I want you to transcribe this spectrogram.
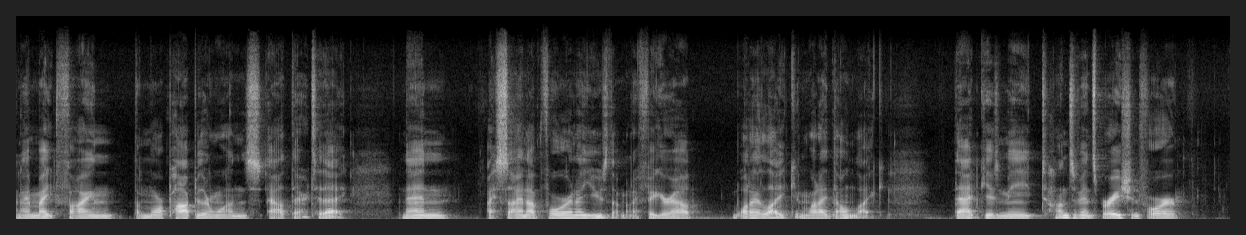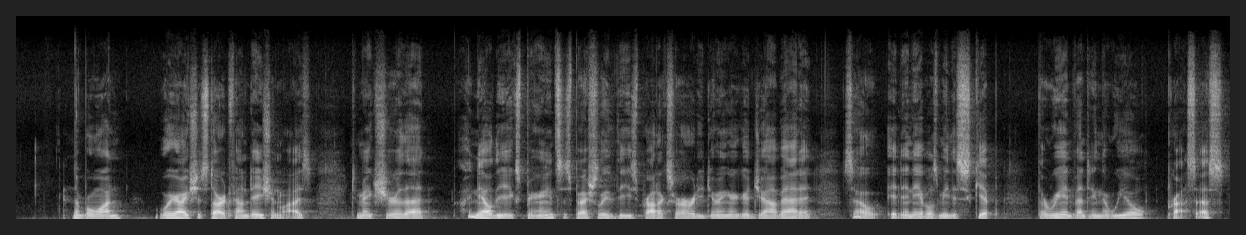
and I might find the more popular ones out there today. Then I sign up for and I use them and I figure out what I like and what I don't like. That gives me tons of inspiration for number one, where I should start foundation wise to make sure that I nail the experience, especially if these products are already doing a good job at it. So it enables me to skip the reinventing the wheel process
